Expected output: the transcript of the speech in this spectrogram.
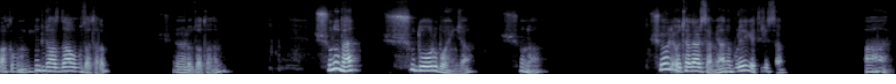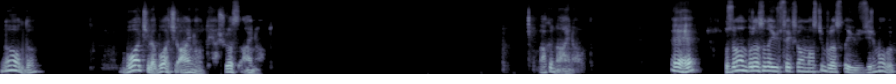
Bakın bunu biraz daha uzatalım. Şöyle uzatalım. Şunu ben şu doğru boyunca şunu şöyle ötelersem yani buraya getirirsem aha ne oldu? Bu açıyla bu açı aynı oldu ya. Şurası aynı oldu. Bakın aynı oldu. E o zaman burası da 180 olması için burası da 120 olur.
